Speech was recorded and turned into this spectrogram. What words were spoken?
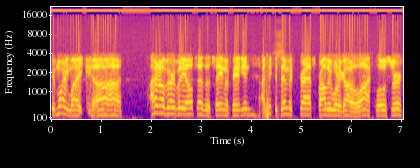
Good morning, Mike. Uh, I don't know if everybody else has the same opinion. I think the Democrats probably would have got a lot closer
